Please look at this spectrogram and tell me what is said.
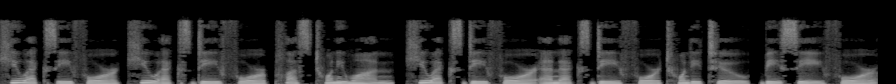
QXE4 QXD4 plus 21, QXD4 NXD 422, BC4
